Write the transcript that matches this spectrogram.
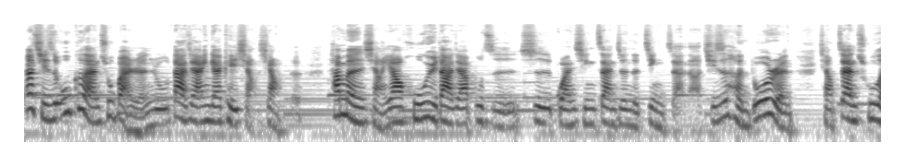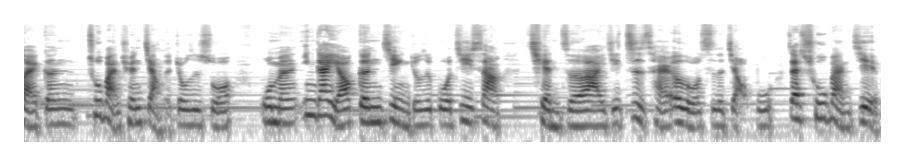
那其实乌克兰出版人，如大家应该可以想象的，他们想要呼吁大家，不只是关心战争的进展啊，其实很多人想站出来跟出版圈讲的，就是说，我们应该也要跟进，就是国际上谴责啊，以及制裁俄罗斯的脚步。在出版界，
